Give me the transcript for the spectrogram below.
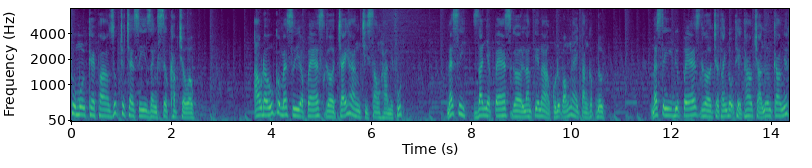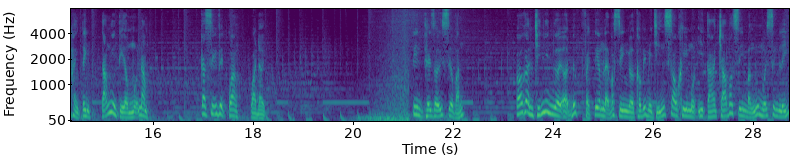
Thủ môn Kepa giúp cho Chelsea giành siêu cup châu Âu Áo đấu của Messi ở PSG cháy hàng chỉ sau 20 phút. Messi gia nhập PSG làm tiền ảo của đội bóng này tăng gấp đôi. Messi đưa PSG trở thành đội thể thao trả lương cao nhất hành tinh 8.000 tỷ đồng mỗi năm. Ca sĩ Việt Quang qua đời. Tin thế giới siêu vắn Có gần 9.000 người ở Đức phải tiêm lại vaccine ngừa COVID-19 sau khi một y tá cháo vaccine bằng nước muối sinh lý.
